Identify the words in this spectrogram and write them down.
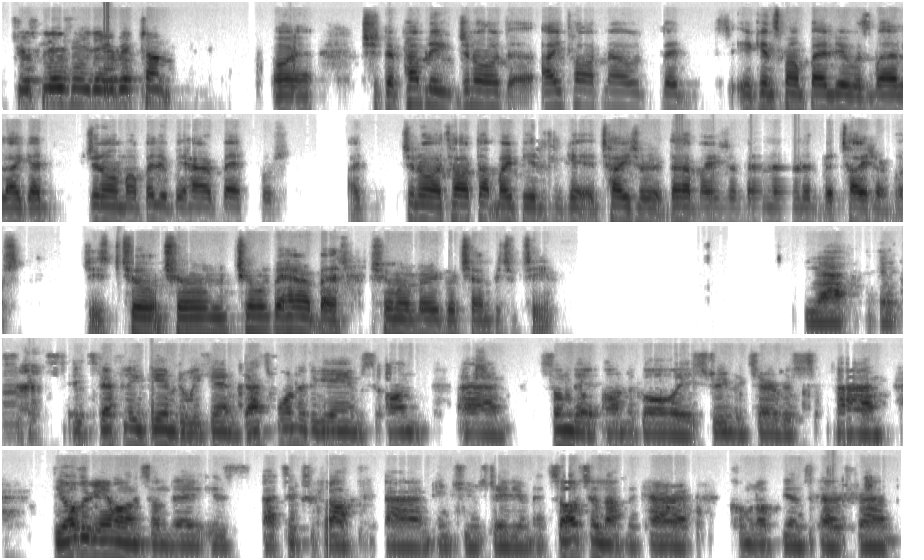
Just losing you there a bit, Tom. Oh yeah, they probably, you know, I thought now that against Mountbellew as well, like I, you know, Mountbellew would be hard bet, but you know, I thought that might be a little bit tighter. That might have been a little bit tighter, but geez, Tuam, Tuam, Tuam would be a hard bet. Tuam are a very good championship team. Yeah, it's, it's it's definitely game of the weekend. That's one of the games on um Sunday on the Galway streaming service. Um, the other game on Sunday is at six o'clock um, in Tuam Stadium. It's also Knocknacarra coming up against Caherlistrane.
